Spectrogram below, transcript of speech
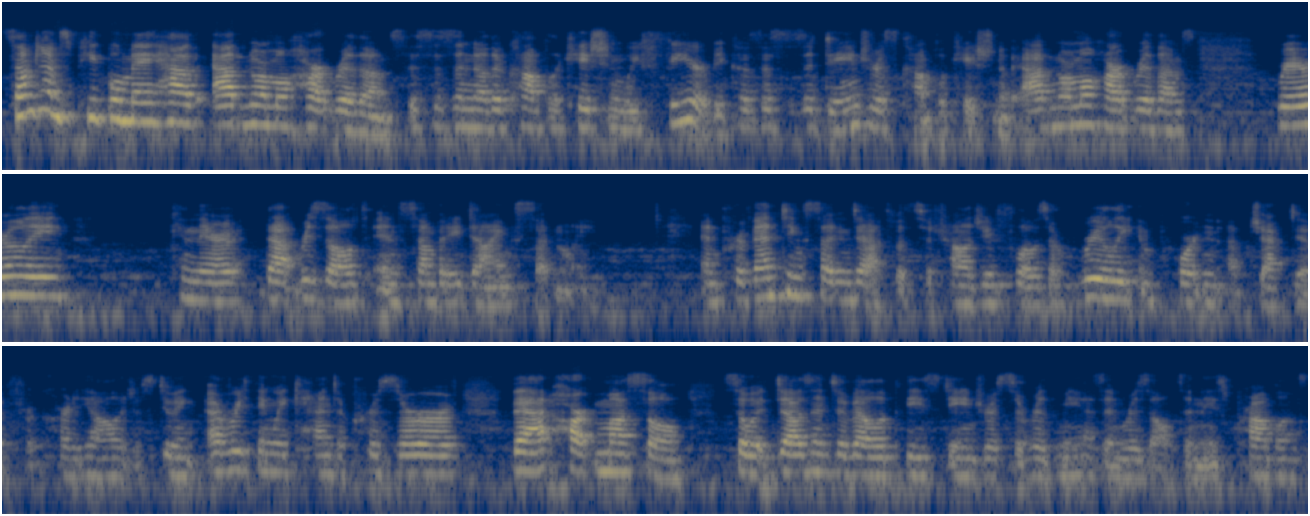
Sometimes people may have abnormal heart rhythms. This is another complication we fear because this is a dangerous complication of abnormal heart rhythms. Rarely can there that result in somebody dying suddenly and preventing sudden death with tetralogy of Fallot is a really important objective for cardiologists, doing everything we can to preserve that heart muscle so it doesn't develop these dangerous arrhythmias and result in these problems.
